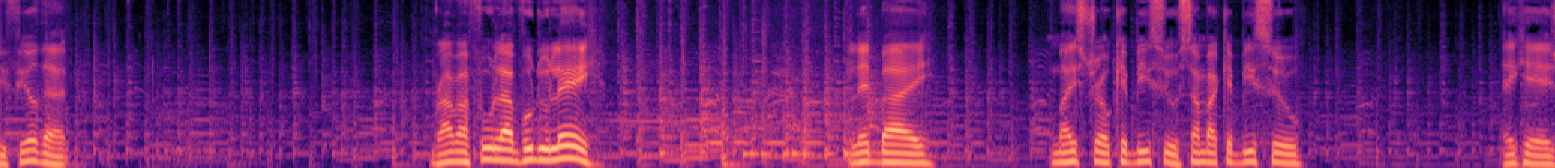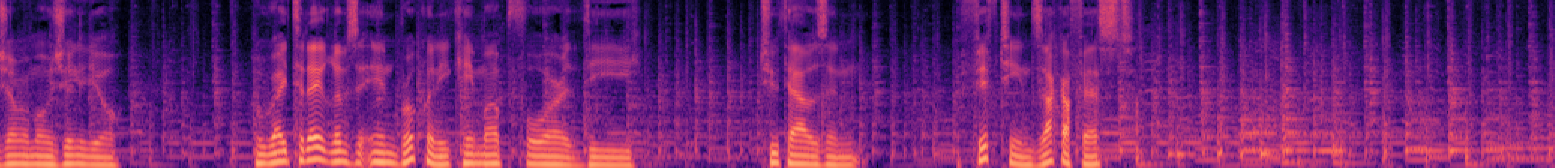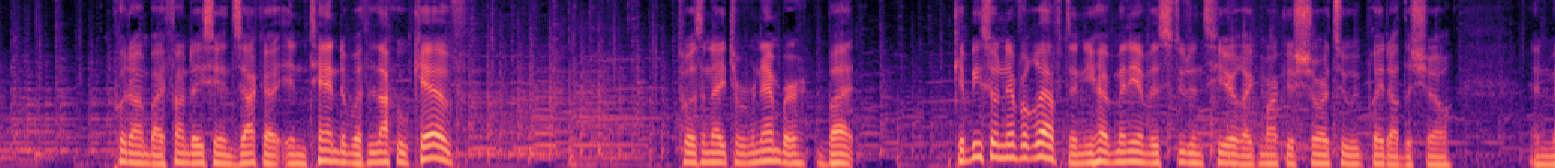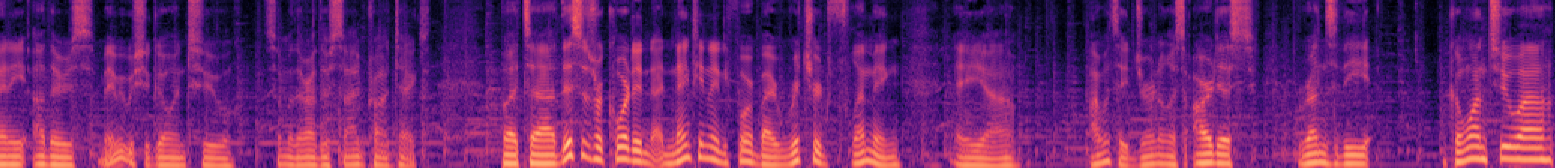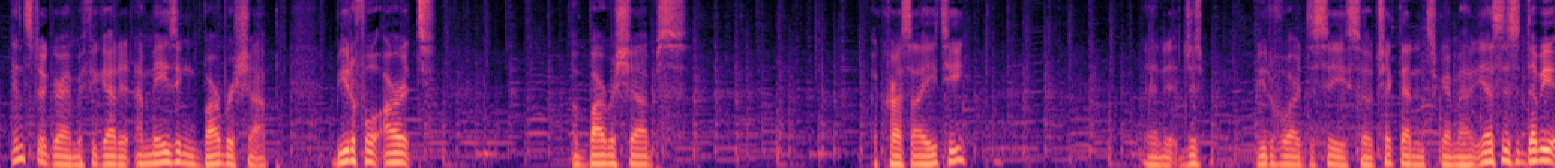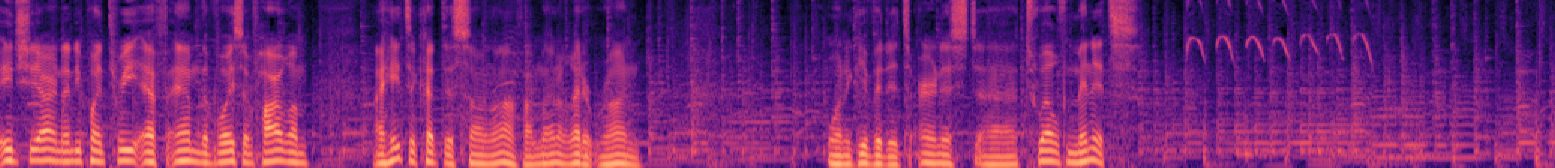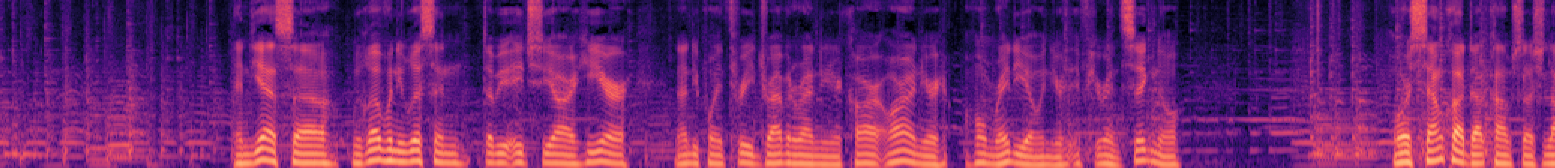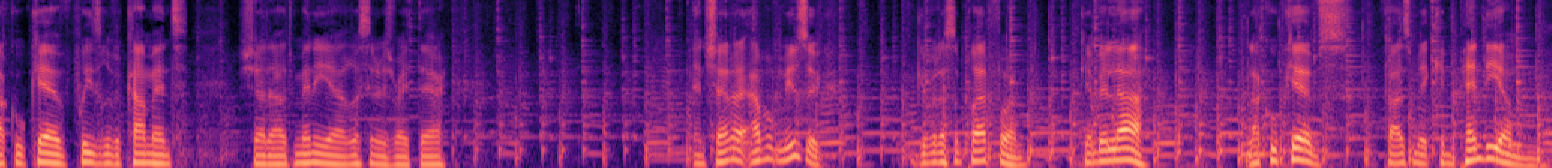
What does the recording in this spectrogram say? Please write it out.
you feel that. Ramafula Vudule, led by Maestro Kebisu, Samba Kebisu, aka Jean Ramon Giglio, who right today lives in Brooklyn. He came up for the 2015 Zaka Fest, put on by Foundation Zaka in tandem with Lakou Kev. It was a night to remember, but Kebiso never left, and you have many of his students here, like Marcus Shorts, who we played on the show, and many others. Maybe we should go into some of their other side projects. But uh, this is recorded in 1994 by Richard Fleming, a uh, I would say journalist, artist, runs the. Go on to uh, Instagram if you got it. Amazing barbershop, beautiful art of barbershops across IET, and it just Beautiful art to see. So check that Instagram out. Yes, this is WHCR 90.3 FM, the voice of Harlem. I hate to cut this song off. I'm going to let it run. Want to give it its earnest uh, 12 minutes. And yes, uh, we love when you listen WHCR here, 90.3, driving around in your car or on your home radio, and if you're in Signal or soundcloud.com slash lakukev. Please leave a comment. Shout out many uh, listeners right there. And shout out Apple Music. Giving us a platform. Kembela. Lakou Kèv's Cosmic Compendium.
